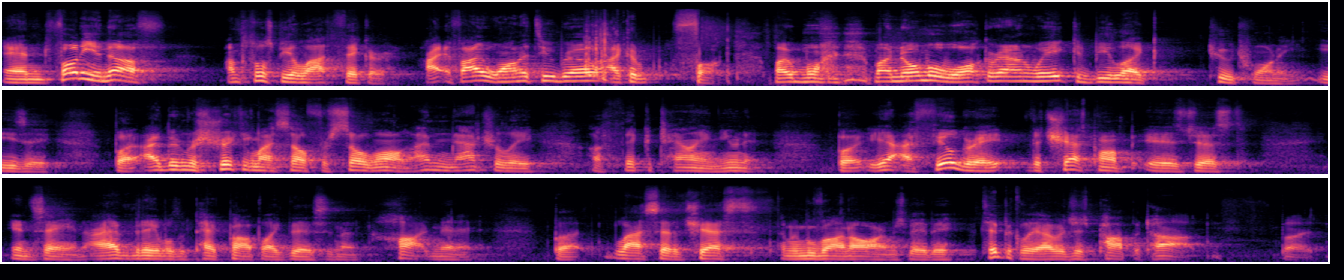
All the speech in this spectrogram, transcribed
And funny enough, I'm supposed to be a lot thicker. I, if I wanted to, bro, I could, fuck. My, my normal walk around weight could be like 220, easy. But I've been restricting myself for so long. I'm naturally a thick Italian unit. But yeah, I feel great. The chest pump is just insane. I haven't been able to pec pop like this in a hot minute. But last set of chest, then we move on to arms, baby. Typically, I would just pop the top, but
